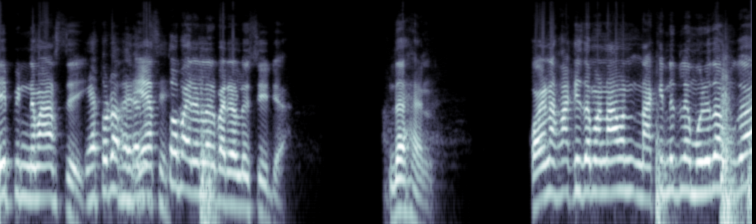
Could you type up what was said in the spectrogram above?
এই পিনটা মারছে। এতটা ভাইরাল এত ভাইরালের ভাইরাল হয়েছে এটা দেখেন। কয় না ফাঁকি জামা না না কিনে দিলে মরে দাও মুগা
